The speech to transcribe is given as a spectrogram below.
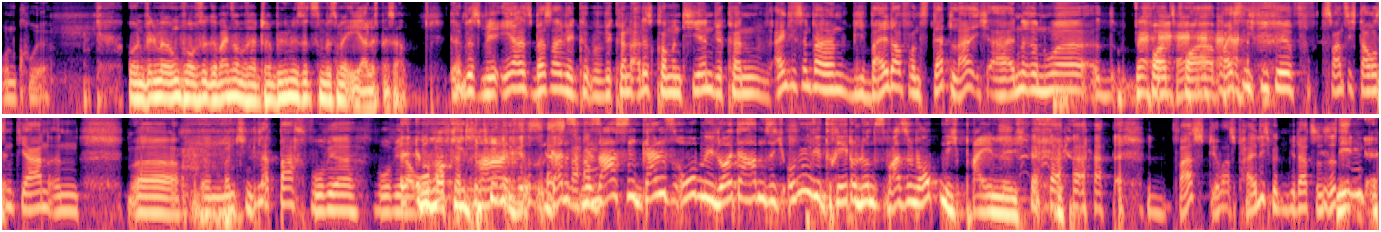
uncool. Und wenn wir irgendwo auf so gemeinsam auf der Tribüne sitzen, wissen wir eh alles besser. Dann wissen wir eher alles besser. Wir, wir können alles kommentieren. Wir können, eigentlich sind wir dann wie Waldorf und Stettler. Ich erinnere nur äh, vor, vor weiß nicht wie viel, 20.000 Jahren in, äh, in Mönchengladbach, wo wir, wo wir da Im oben auf der. Tribüne gesessen Ganz, wir haben. saßen ganz oben, die Leute haben sich umgedreht und uns war es überhaupt nicht peinlich. Was? Dir war es peinlich, mit mir da zu Nee, sitzen? äh,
